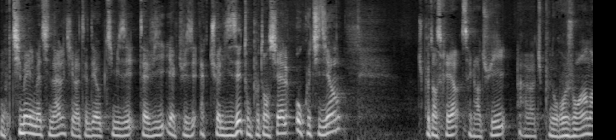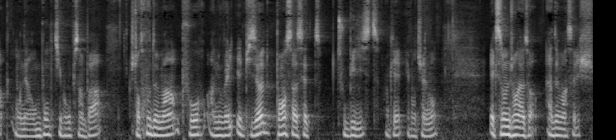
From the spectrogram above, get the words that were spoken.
mon petit mail matinal qui va t'aider à optimiser ta vie et actualiser, actualiser ton potentiel au quotidien. Tu peux t'inscrire, c'est gratuit, euh, tu peux nous rejoindre, on est un bon petit groupe sympa. Je te retrouve demain pour un nouvel épisode. Pense à cette to-be list, ok, éventuellement. Excellente journée à toi, à demain, salut.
